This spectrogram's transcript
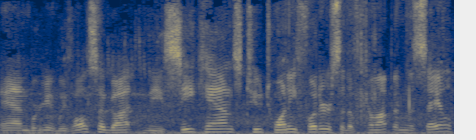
And we're, we've also got the C-cans, two 20 footers that have come up in the sale.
